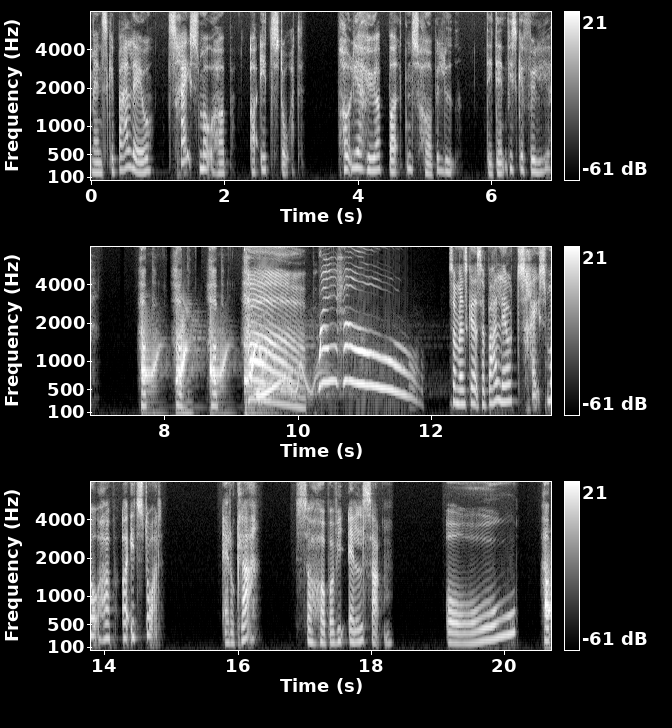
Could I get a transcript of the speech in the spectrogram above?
Man skal bare lave tre små hop og et stort. Prøv lige at høre boldens hoppelyd. Det er den, vi skal følge. Hop, hop, hop, hop. Så man skal altså bare lave tre små hop og et stort. Er du klar? Så hopper vi alle sammen. Og hop,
